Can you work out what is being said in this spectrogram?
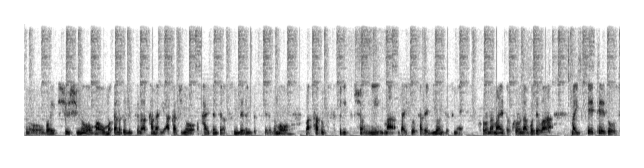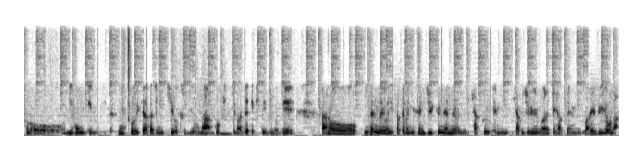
その貿易収支のまあ大まかな部分というのはかなり赤字の改善というのは進んでるんですけれども、まあ、サブスクリプションにまあ代表されるようにですねコロナ前とコロナ後では、まあ、一定程度その日本円売りですね貿易赤字に寄与するような動きっていうのは出てきているので、あの以前のように例えば2019年のように100円110円割れて100円割れるような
